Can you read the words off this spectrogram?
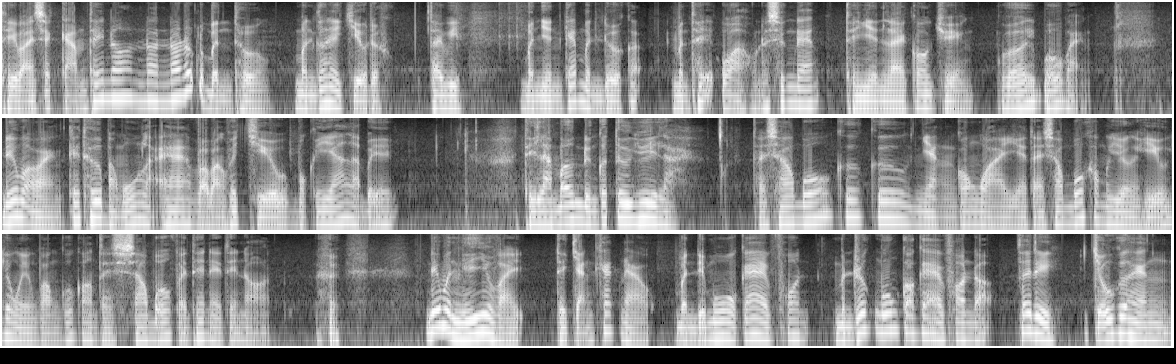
thì bạn sẽ cảm thấy nó nó nó rất là bình thường, mình có thể chịu được. Tại vì mình nhìn cái mình được á, mình thấy, wow, nó xứng đáng. Thì nhìn lại câu chuyện với bố bạn. Nếu mà bạn, cái thứ bạn muốn là a và bạn phải chịu một cái giá là b, thì làm ơn đừng có tư duy là, tại sao bố cứ cứ nhằn con hoài vậy? Tại sao bố không bao giờ hiểu cho nguyện vọng của con? Tại sao bố phải thế này thế nọ? Nếu mình nghĩ như vậy thì chẳng khác nào mình đi mua một cái iPhone. Mình rất muốn có cái iPhone đó. Thế thì chủ cửa hàng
